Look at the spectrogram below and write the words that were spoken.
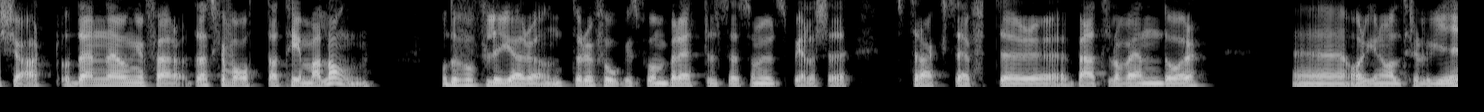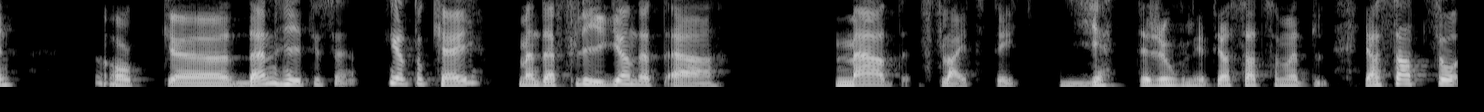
kört och den är ungefär, den ska vara åtta timmar lång. Och du får flyga runt och det är fokus på en berättelse som utspelar sig strax efter Battle of Endor, eh, originaltrilogin. Och eh, den hittills är helt okej. Okay, men det flygandet är med flight stick jätteroligt. Jag satt som ett, jag satt så,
